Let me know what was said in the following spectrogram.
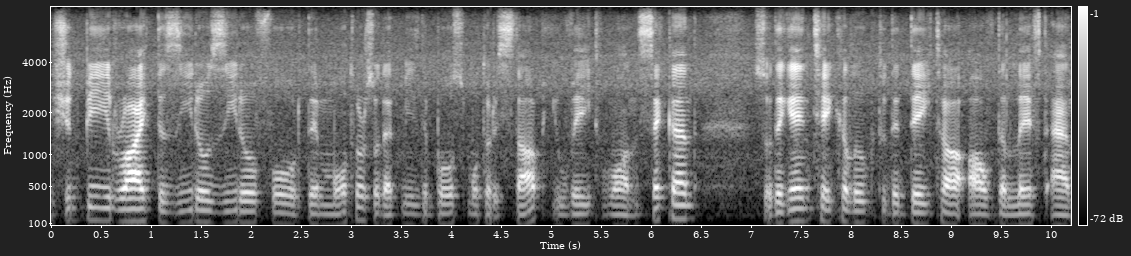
It should be write the 0 0 for the motor. So that means the both motor stop. You wait one second so again, take a look to the data of the left and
